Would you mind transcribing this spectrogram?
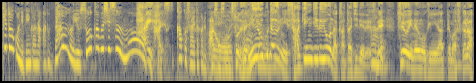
気動向に敏感なあのダウの輸送株指数も、はいはい、過去最高値更新してまし、ね、そうですね、ニューヨークダウに先んじるような形でですね、はい、強い値動きになってますから、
